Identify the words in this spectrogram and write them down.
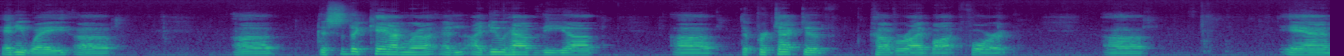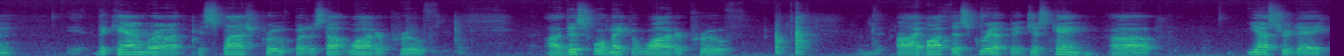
Anyway, uh, uh, this is the camera and I do have the, uh, the protective cover I bought for it. and the camera is splash proof but it's not waterproof uh, this will make it waterproof. I bought this grip. It just came uh, yesterday.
